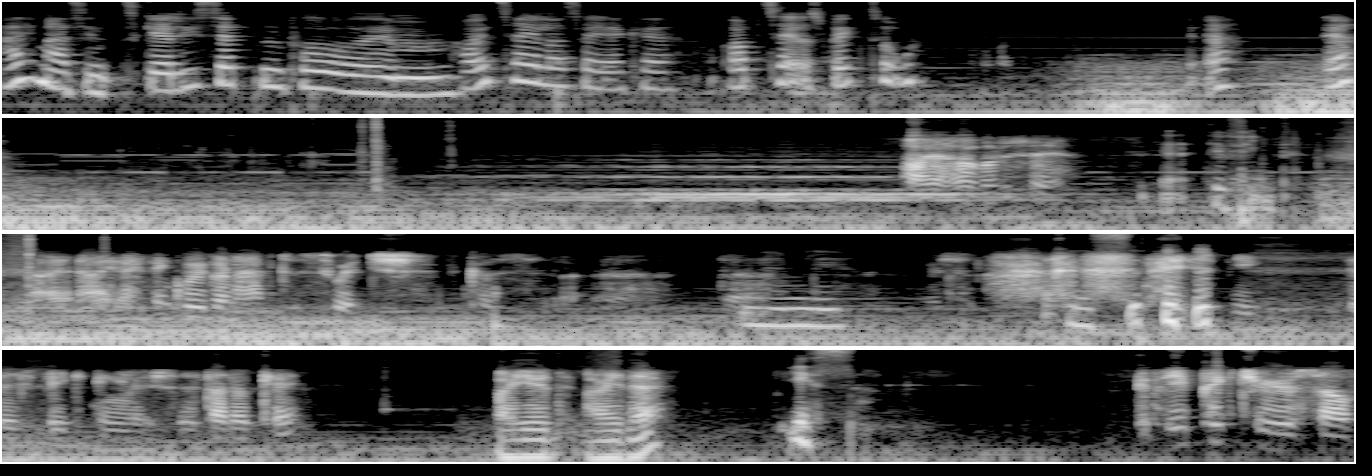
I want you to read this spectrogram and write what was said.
Hej Martin, skal jeg lige sætte den på øhm, højtaler, så jeg kan optage os begge to? Ja, ja. I have what to say. Ja, det er fint. I, I, I think we're gonna have to switch because uh, the, Nemlig. they speak they speak English. Is that okay? Are you are you there? Yes. If you picture yourself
